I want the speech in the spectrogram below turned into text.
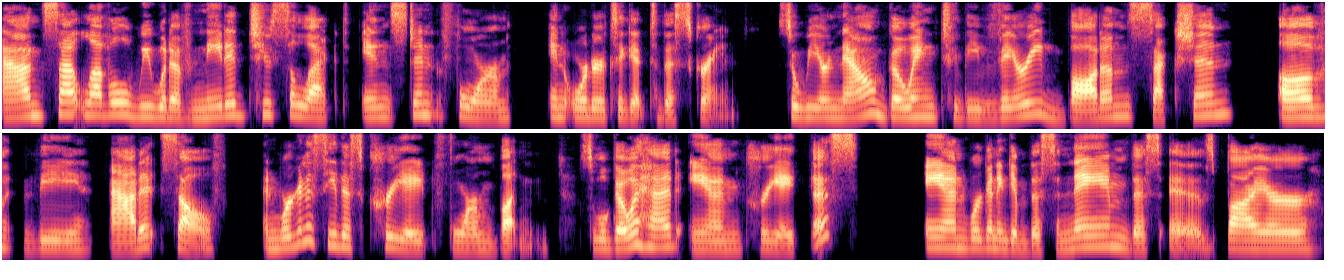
ad set level, we would have needed to select instant form in order to get to this screen. So we are now going to the very bottom section of the ad itself, and we're going to see this create form button. So we'll go ahead and create this, and we're going to give this a name. This is buyer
